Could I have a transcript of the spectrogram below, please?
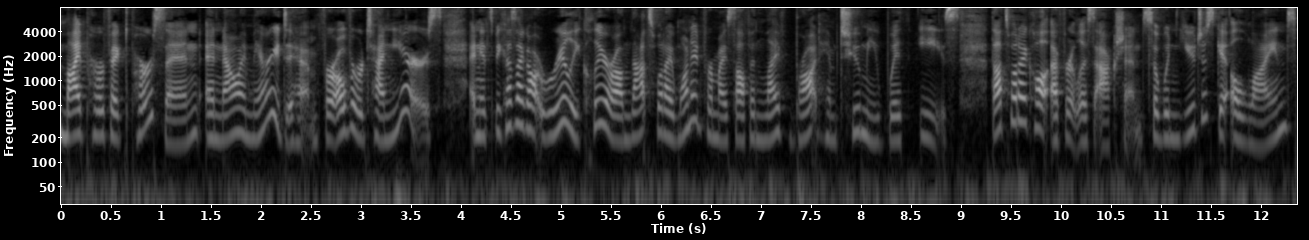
my perfect person and now I'm married to him for over 10 years and it's because I got really clear on that's what I wanted for myself and life brought him to me with ease. That's what I call effortless action. So when you just get aligned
